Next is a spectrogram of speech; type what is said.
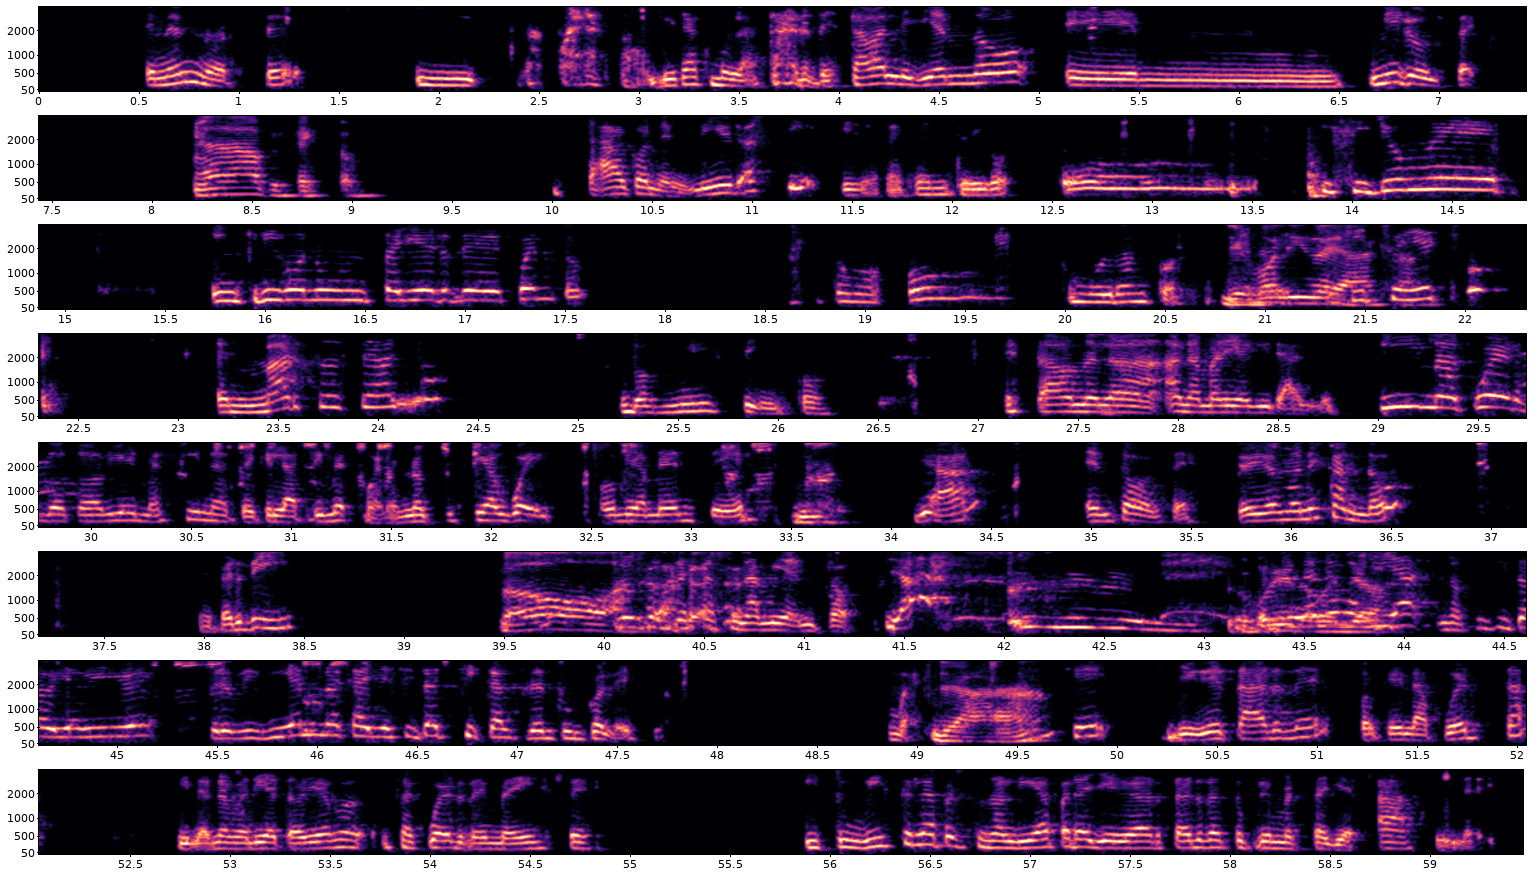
en el norte, y me acuerdo, y era como la tarde, estaba leyendo eh, Middlesex. Ah, perfecto. Y estaba con el libro así, y de repente digo, oh, ¿y si yo me inscribo en un taller de cuentos? Así como, oh, como gran cosa. Llegó Bueno, la idea Dicho y hecho, en marzo de ese año, 2005, estaba en la Ana María Giraldes. Y me acuerdo todavía, imagínate, que la primera, bueno, no existía Waze, obviamente, ¿ya? Entonces, yo iba manejando, me perdí, No, encontré estacionamiento, ¿ya? Porque Ana. María, no sé si todavía vive, pero vivía en una callecita chica al frente de un colegio. Bueno, Ya. que llegué tarde, toqué la puerta y la Ana María todavía se acuerda y me dice, ¿y tuviste la personalidad para llegar tarde a tu primer taller? Ah, sí, le dije.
